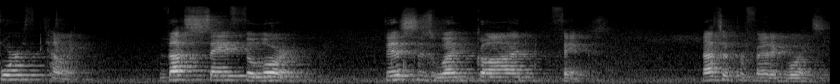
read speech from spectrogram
forthtelling. Thus saith the Lord. This is what God thinks. That's a prophetic voice.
